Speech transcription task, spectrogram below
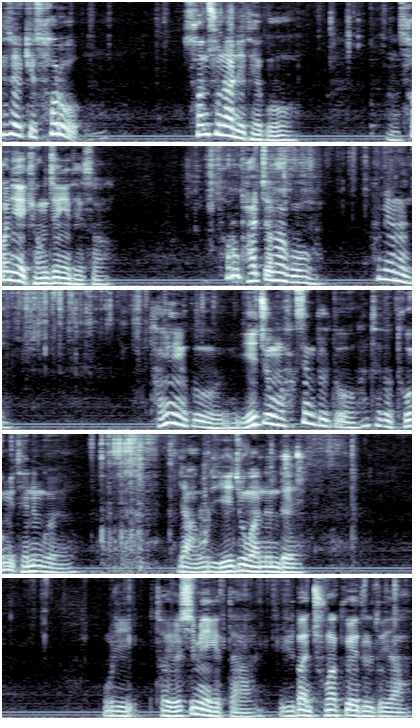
해서 이렇게 서로 선순환이 되고 어, 선의의 경쟁이 돼서 서로 발전하고 하면은 당연히 그 예중 학생들도 한테도 도움이 되는 거예요. 야, 우리 예중 왔는데 우리 더 열심히 해야겠다. 일반 중학교 애들도 야,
